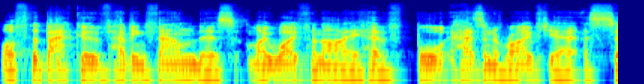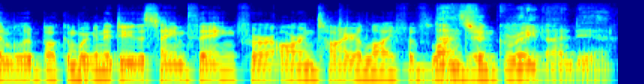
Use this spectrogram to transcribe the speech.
off the back of having found this, my wife and I have bought, hasn't arrived yet, a similar book, and we're going to do the same thing for our entire life of London. That's a great idea.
